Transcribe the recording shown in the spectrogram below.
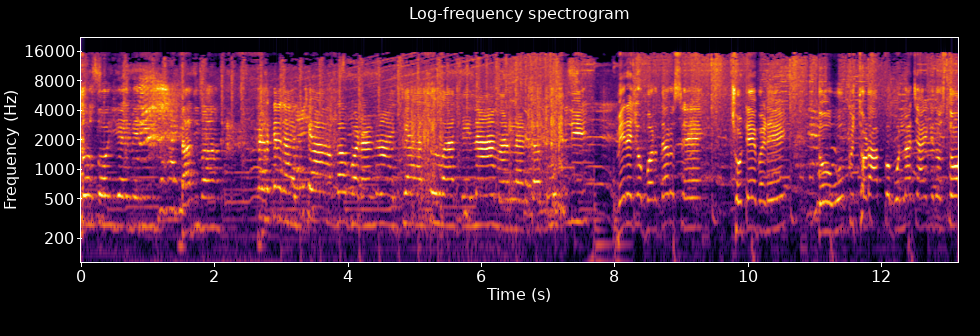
दोस्तों ये है मेरी दादी माँ। Actually, मेरे जो ब्रदर्स है छोटे बड़े तो वो कुछ थोड़ा आपको बोलना चाहेंगे दोस्तों।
